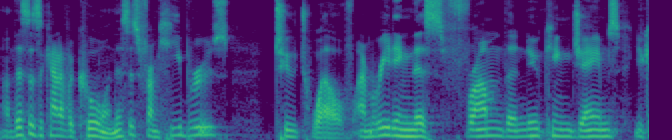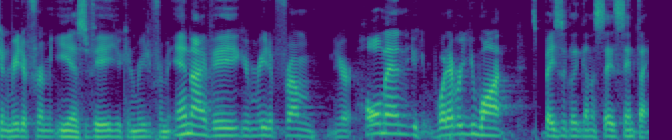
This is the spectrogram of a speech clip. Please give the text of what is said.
Now, this is a kind of a cool one. This is from Hebrews 2:12. I'm reading this from the New King James. You can read it from ESV, you can read it from NIV, you can read it from your Holman, you can, whatever you want. It's basically going to say the same thing.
